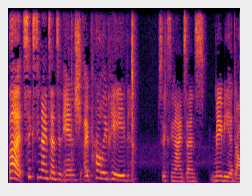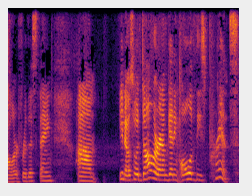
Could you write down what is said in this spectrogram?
But 69 cents an inch, I probably paid 69 cents, maybe a dollar for this thing. Um, you know, so a dollar and I'm getting all of these prints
